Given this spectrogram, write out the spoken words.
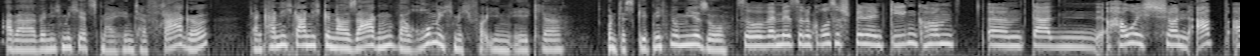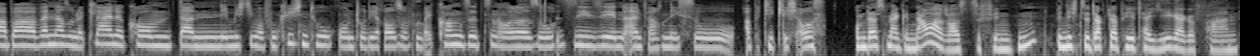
Aber wenn ich mich jetzt mal hinterfrage, dann kann ich gar nicht genau sagen, warum ich mich vor ihnen ekle. Und es geht nicht nur mir so. So, wenn mir so eine große Spinne entgegenkommt, ähm, dann hau ich schon ab, aber wenn da so eine kleine kommt, dann nehme ich die mal auf dem Küchentuch und tu die raus auf dem Balkon sitzen oder so. Sie sehen einfach nicht so appetitlich aus. Um das mal genauer rauszufinden, bin ich zu Dr. Peter Jäger gefahren.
